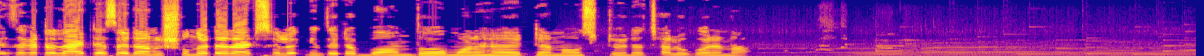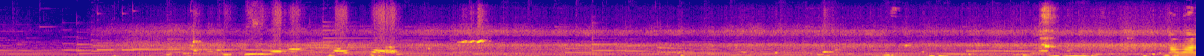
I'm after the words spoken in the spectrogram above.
এই জায়গাটা রাইড আছে, এটা অনেক সুন্দর একটা রাইড ছিল, কিন্তু এটা বন্ধ, মনে হয় এটা নষ্ট, এটা চালু করে না। আমার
